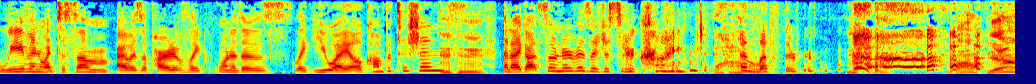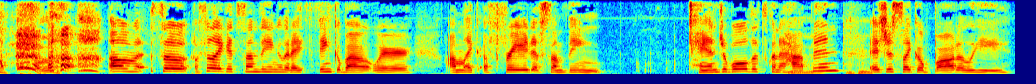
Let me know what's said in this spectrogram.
we even went to some. I was a part of like one of those like UIL competitions, mm-hmm. and I got so nervous I just started crying and left the room. Mm-hmm. wow. Yeah. Sure. Um, so I feel like it's something that I think about where I'm like afraid of something tangible that's going to mm. happen. Mm-hmm. It's just like a bodily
